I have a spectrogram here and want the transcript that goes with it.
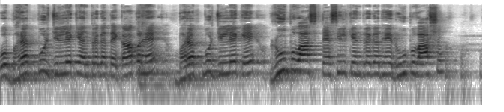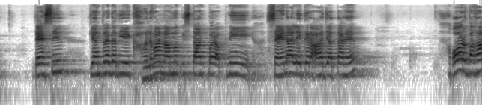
वो भरतपुर ज़िले के अंतर्गत है। कहाँ पर है? भरतपुर ज़िले के रूपवास तहसील के अंतर्गत है। रूपवास तहसील के अंतर्गत ये खानवा नामक स्थान पर अपनी सेना लेकर आ जाता है। और वहाँ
